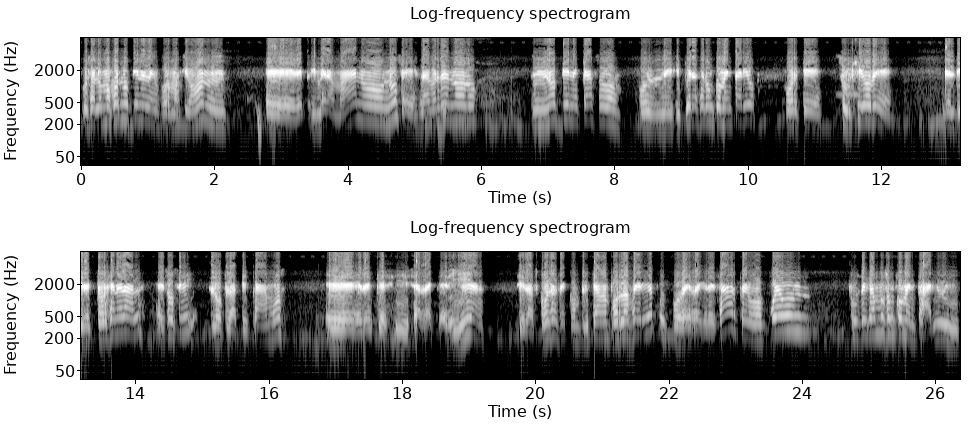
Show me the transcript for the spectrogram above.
pues a lo mejor no tiene la información eh, de primera mano, no sé, la verdad no, no, no tiene caso pues ni siquiera hacer un comentario porque surgió de del director general, eso sí, lo platicamos, eh, de que si se requería, si las cosas se complicaban por la feria, pues poder regresar, pero fue un, pues digamos, un comentario y,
